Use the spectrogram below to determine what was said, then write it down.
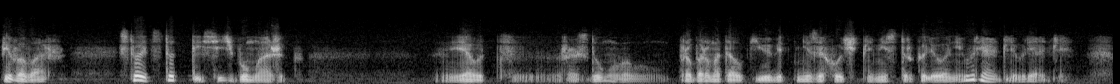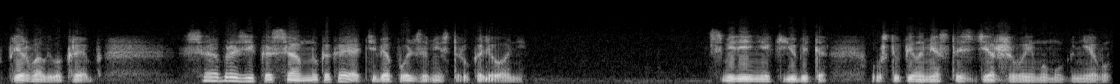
пивовар. Стоит сто тысяч бумажек». Я вот раздумывал, пробормотал Кьюбит, не захочет ли мистер Калеони. Вряд ли, вряд ли. Прервал его Крэб. Сообрази-ка сам, ну какая от тебя польза мистеру Калеони? Смирение Кьюбита уступило место сдерживаемому гневу.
